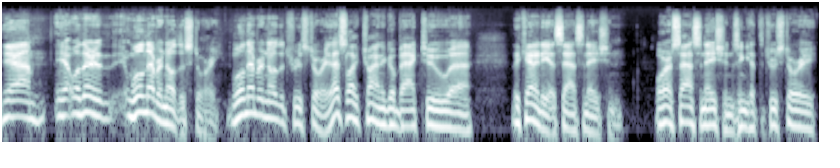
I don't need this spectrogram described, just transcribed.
Yeah, yeah. Well, there, we'll never know the story. We'll never know the true story. That's like trying to go back to uh, the Kennedy assassination or assassinations and get the true story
